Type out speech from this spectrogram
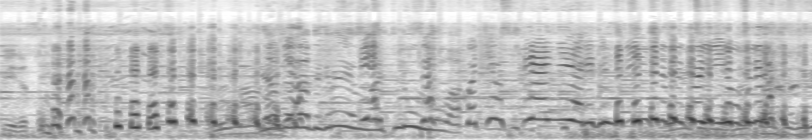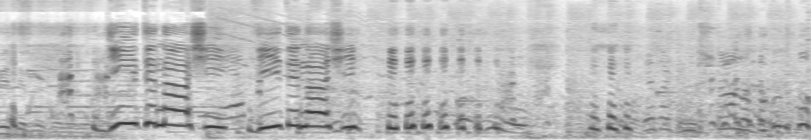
перец. Я вже надгризла, плюнула. Хотів з піонерів, він більше не доїв. Діти наші, діти наші. Я так мечтала давно.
